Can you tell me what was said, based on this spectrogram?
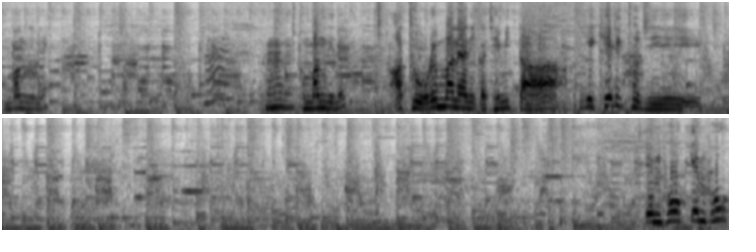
건방지네. 음 건방지네. 아트 오랜만에 하니까 재밌다. 이게 캐릭터지 겜포 겜포?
